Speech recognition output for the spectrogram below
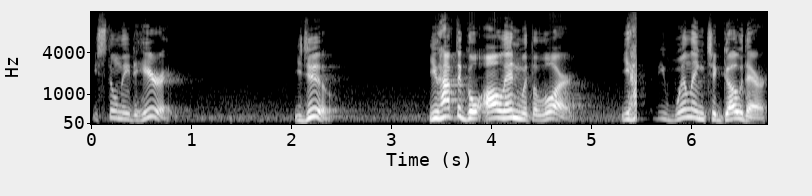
You still need to hear it. You do. You have to go all in with the Lord. You have to be willing to go there.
